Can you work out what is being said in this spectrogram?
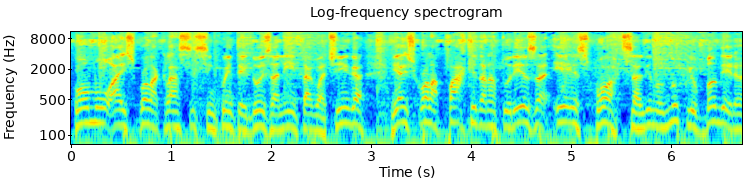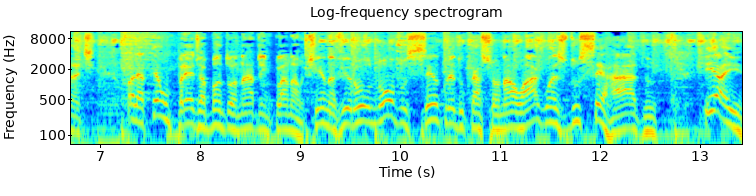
como a Escola Classe 52 ali em Taguatinga e a Escola Parque da Natureza e Esportes ali no Núcleo Bandeirante. Olha, até um prédio abandonado em Planaltina virou o novo Centro Educacional Águas do Cerrado. E aí,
